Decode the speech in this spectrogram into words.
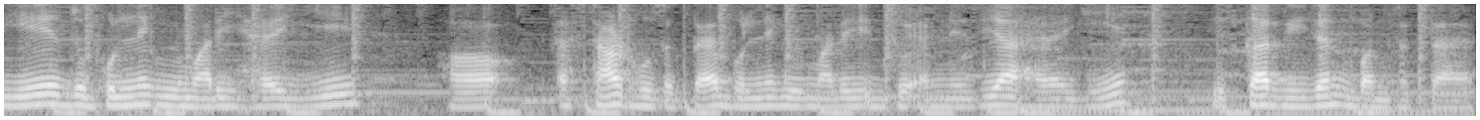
ये जो भूलने की बीमारी है, ये स्टार्ट हो सकता है, भूलने की बीमारी जो एमनेजिया है, ये इसका रीजन बन सकता है।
